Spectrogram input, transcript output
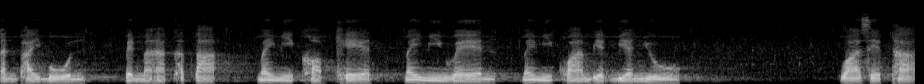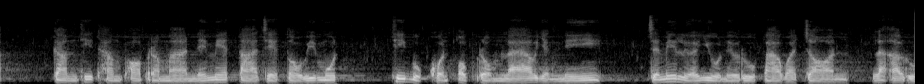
อันไพบูรณ์เป็นมหคตะ ไม่มีขอบเขต ไม่มีเวรไม่มีความเบียดเบียนอยู่ วาเศรษฐะ กรรมที่ทำพอประมาณในเมตตาเจโตวิมุตติ ที่บุคคลอบรมแล้วอย่างนี้ จะไม่เหลืออยู่ในรูปาวจรและอรู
